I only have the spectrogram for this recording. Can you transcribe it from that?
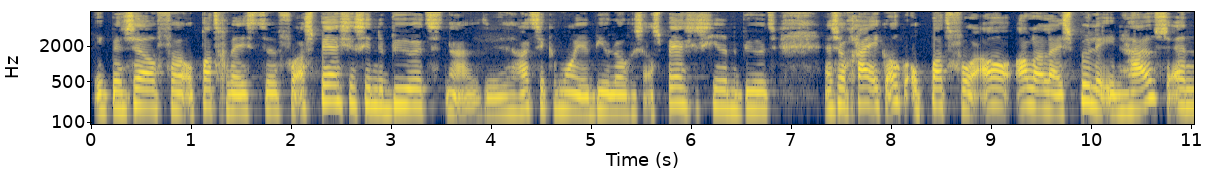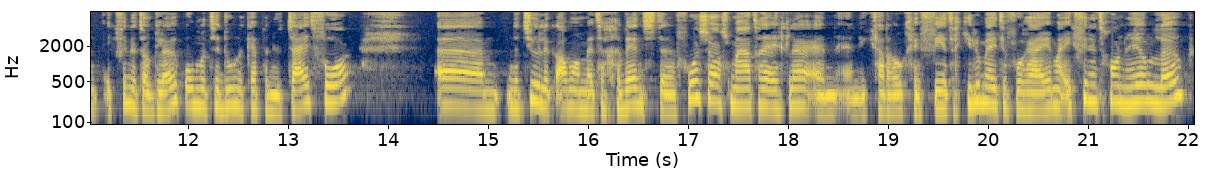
Ik ben zelf op pad geweest voor asperges in de buurt. Nou, hartstikke mooie biologische asperges hier in de buurt. En zo ga ik ook op pad voor al, allerlei spullen in huis. En ik vind het ook leuk om het te doen. Ik heb er nu tijd voor. Ehm, natuurlijk allemaal met de gewenste voorzorgsmaatregelen. En, en ik ga er ook geen 40 kilometer voor rijden. Maar ik vind het gewoon heel leuk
